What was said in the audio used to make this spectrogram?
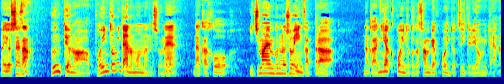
まあ、吉田さん運っていうのはポイントみたいなもんなんでしょうね。なんかこう1万円分の商品買ったらなんか200ポイントとか300ポイントついてるよみたいな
